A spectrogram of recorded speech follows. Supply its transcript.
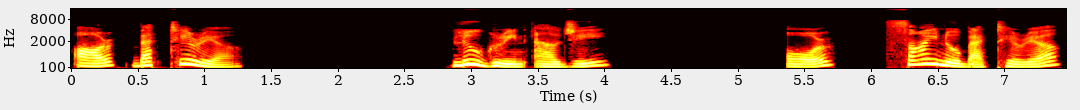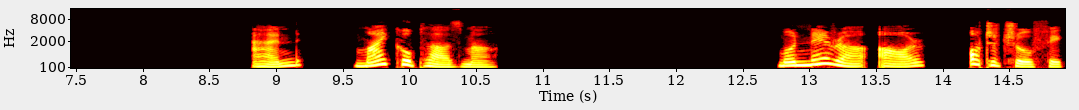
are bacteria, blue-green algae, or cyanobacteria and mycoplasma. Monera are autotrophic.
